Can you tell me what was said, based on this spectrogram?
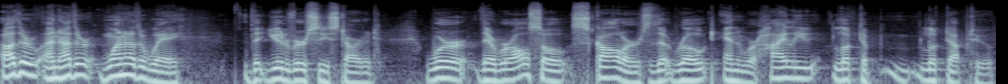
Other, another, one other way that universities started were there were also scholars that wrote and were highly looked up, looked up to,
